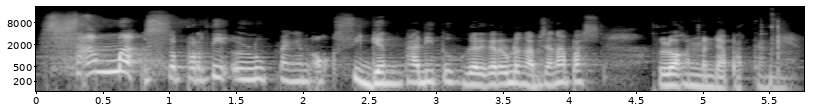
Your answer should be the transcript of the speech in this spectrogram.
sama seperti lu pengen oksigen tadi tuh gara-gara udah nggak bisa napas lu akan mendapatkannya.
